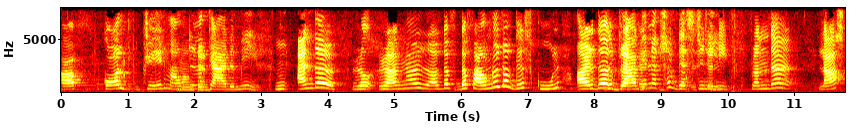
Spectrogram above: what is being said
are called Jade Mountain, Mountain. Academy. Mm, And the runners, uh, the, the founders of this school are the, Dragonets of Destiny. From the last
